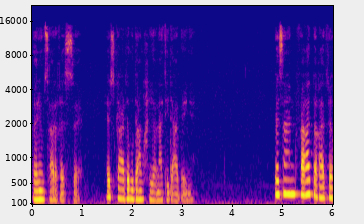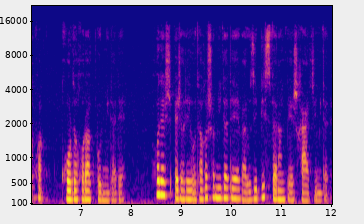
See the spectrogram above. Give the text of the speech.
بریم سر قصه. حس کرده بودم خیانتی در بینه. بزن فقط به قدر خورد و خوراک پول می‌داده. خودش اجاره اتاقش رو می‌داده و روزی 20 فرانک بهش خرجی می‌داده.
